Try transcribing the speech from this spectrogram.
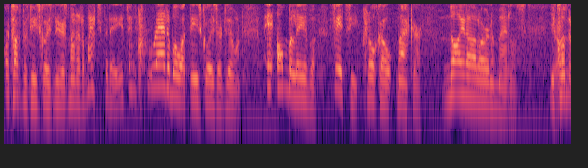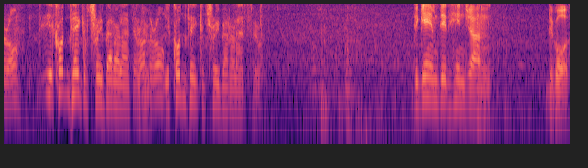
We're talking about these guys near as man of the match today. It's incredible what these guys are doing. I- unbelievable. Fitzy, Clucko, Macker, nine All Ireland medals. You They're on couldn't- their own. You couldn't think of three better lads They're to on do their it. own. You couldn't think of three better lads to do it. The game did hinge on the goal.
